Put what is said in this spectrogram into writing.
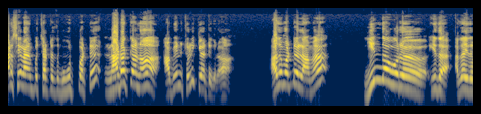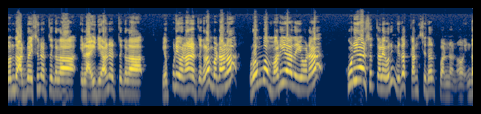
அரசியலமைப்பு சட்டத்துக்கு உட்பட்டு நடக்கணும் அப்படின்னு சொல்லி கேட்டுக்கிறோம். அது மட்டும் இல்லாம இந்த ஒரு இதை அதாவது இது வந்து அட்வைஸ்னு எடுத்துக்கலாம் இல்லை ஐடியான்னு எடுத்துக்கலாம் எப்படி வேணாலும் எடுத்துக்கலாம் பட் ஆனால் ரொம்ப மரியாதையோட குடியரசுத் தலைவரும் இதை கன்சிடர் பண்ணணும். இந்த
